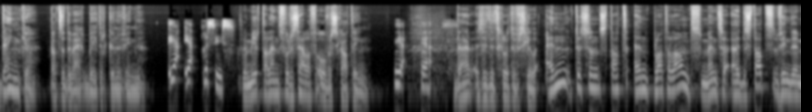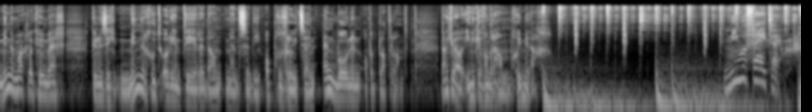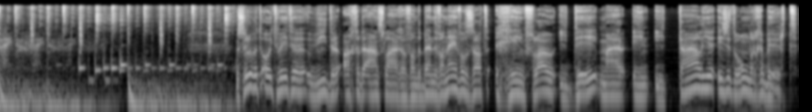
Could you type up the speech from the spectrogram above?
denken dat ze de weg beter kunnen vinden. Ja, ja, precies. Meer talent voor zelfoverschatting. Ja, ja. Daar zit het grote verschil. En tussen stad en platteland. Mensen uit de stad vinden minder makkelijk hun weg, kunnen zich minder goed oriënteren dan mensen die opgegroeid zijn en wonen op het platteland. Dankjewel, Ineke van der Ham. Goedemiddag. Nieuwe feiten. Zullen we het ooit weten wie er achter de aanslagen van de bende van Nijvel zat? Geen flauw idee, maar in Italië is het wonder gebeurd.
